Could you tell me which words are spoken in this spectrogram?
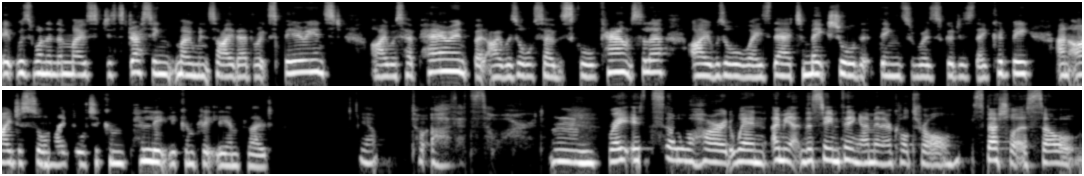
it was one of the most distressing moments I've ever experienced. I was her parent, but I was also the school counselor. I was always there to make sure that things were as good as they could be. And I just saw hmm. my daughter completely, completely implode. Yeah. Oh, that's so Mm. Right. It's so hard when, I mean, the same thing, I'm an intercultural specialist. So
